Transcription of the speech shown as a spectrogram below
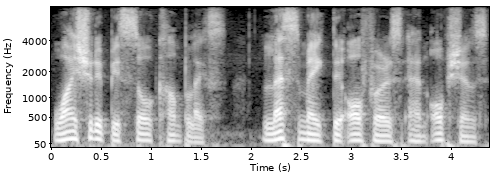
Why should it be so complex? Let's make the offers and options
